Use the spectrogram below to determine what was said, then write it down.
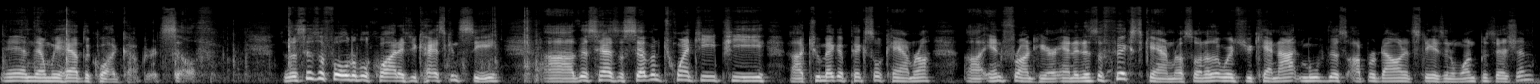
And then we have the quadcopter itself. So this is a foldable quad, as you guys can see. Uh, this has a 720p uh, 2 megapixel camera uh, in front here, and it is a fixed camera. So in other words, you cannot move this up or down. It stays in one position.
